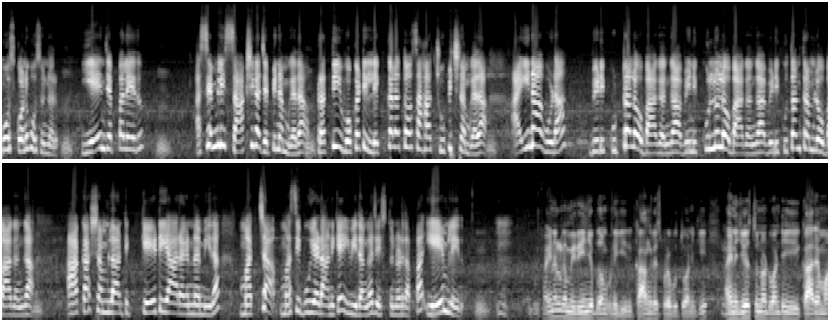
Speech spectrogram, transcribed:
మూసుకొని కూర్చున్నారు ఏం చెప్పలేదు? అసెంబ్లీ సాక్షిగా చెప్పినాం కదా. ప్రతి ఒక్కటి లెక్కలతో సహా చూపించినాం కదా. అయినా కూడా వీడి కుట్రలో భాగంగా వీడి కుళ్ళులో భాగంగా వీడి కుతంత్రంలో భాగంగా ఆకాశం లాంటి కేటీఆర్ అన్న మీద మచ్చ మసిబూయడానికే ఈ విధంగా చేస్తున్నాడు తప్ప ఏం లేదు. ఫైనల్గా మీరు ఏం చెప్తాం అనుకుంటే ఈ కాంగ్రెస్ ప్రభుత్వానికి ఆయన చేస్తున్నటువంటి ఈ కార్యమా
